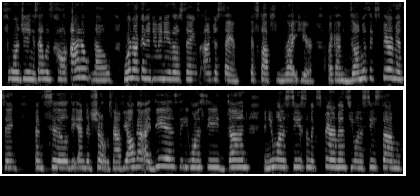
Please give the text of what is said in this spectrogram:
forging, is that what it's called? I don't know. We're not going to do any of those things. I'm just saying it stops right here. Like I'm done with experimenting until the end of shows. Now, if y'all got ideas that you want to see done and you want to see some experiments, you want to see some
